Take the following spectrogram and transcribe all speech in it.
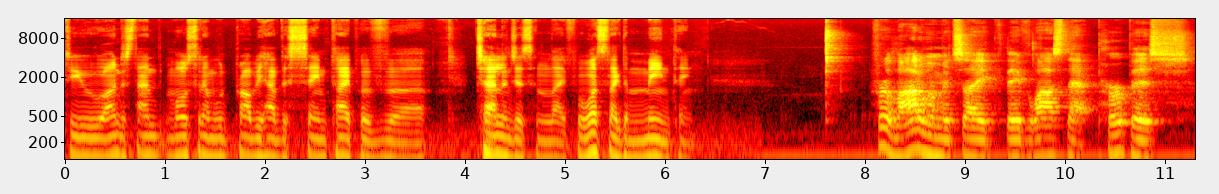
to you I understand most of them would probably have the same type of uh, challenges in life. But what's like the main thing? For a lot of them, it's like they've lost that purpose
